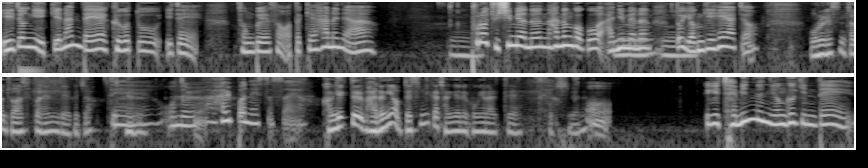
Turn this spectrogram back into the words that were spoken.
예정이 있긴 한데 그것도 이제 정부에서 어떻게 하느냐 음. 풀어주시면은 하는 거고 아니면은 음, 음. 또 연기해야죠. 오늘 했으면 참 좋았을 뻔했는데 그죠? 네, 네. 오늘 할 뻔했었어요. 관객들 반응이 어땠습니까? 작년에 공연할 때 보시면은. 어, 이게 재밌는 연극인데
